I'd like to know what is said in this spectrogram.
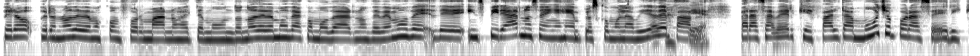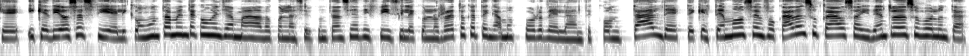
pero, pero no debemos conformarnos a este mundo, no debemos de acomodarnos, debemos de, inspirarnos en ejemplos como la vida de Pablo para saber que falta mucho por hacer y que, y que Dios es fiel y conjuntamente con el llamado, con las circunstancias difíciles, con los retos que tengamos por delante, con tal de, que estemos enfocados en su causa y dentro de su voluntad,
